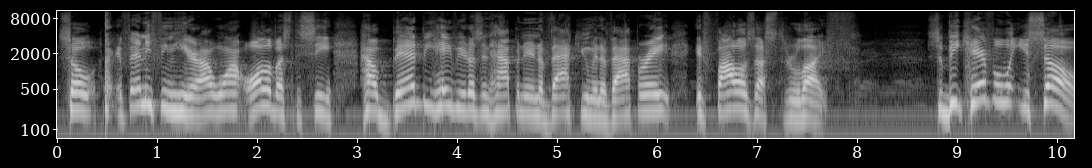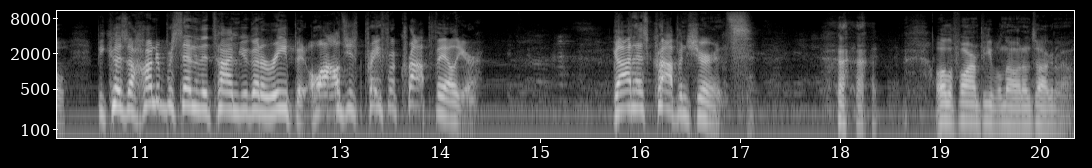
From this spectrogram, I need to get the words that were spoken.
So, if anything here, I want all of us to see how bad behavior doesn't happen in a vacuum and evaporate, it follows us through life. So, be careful what you sow because 100% of the time you're going to reap it. Oh, I'll just pray for crop failure. God has crop insurance. All the farm people know what I'm talking about.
